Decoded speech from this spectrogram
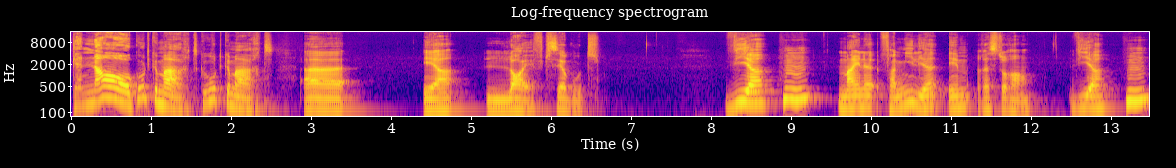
Genau, gut gemacht, gut gemacht. Äh, er läuft, sehr gut. Wir, hm, meine Familie im Restaurant. Wir, hm,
